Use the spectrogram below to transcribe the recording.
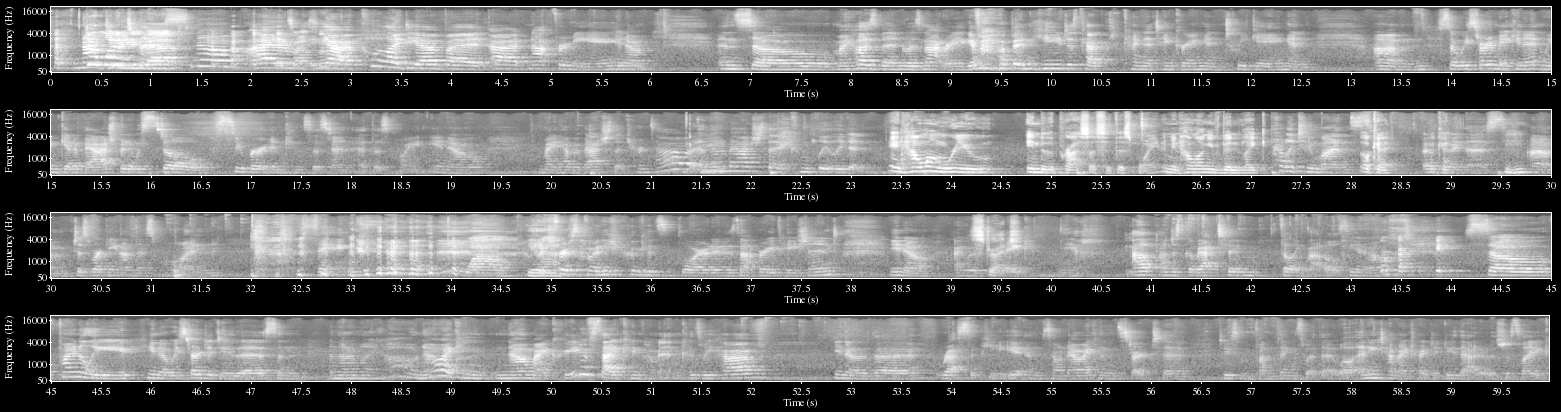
Not Don't wanna doing do this. that. No, I'm awesome. yeah, cool idea, but uh, not for me, you know. And so my husband was not ready to give up, and he just kept kind of tinkering and tweaking, and um, so we started making it, and we'd get a batch, but it was still super inconsistent at this point. You know, you might have a batch that turns out, and then a batch that completely didn't. And how long were you into the process at this point? I mean, how long you've been like, Probably two months okay, of okay. doing this, Mhm. um, just working on this one thing. Wow. Which Yeah. for somebody who gets bored and is not very patient, you know, I was Stretch. like, yeah, I'll, I'll just go back to filling bottles, you know. Right. So finally, you know, we started to do this, and and then I'm like, oh, Oh, now I can, now my creative side can come in because we have, you know, the recipe, and so now I can start to do some fun things with it. Well, anytime I tried to do that, it was just like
